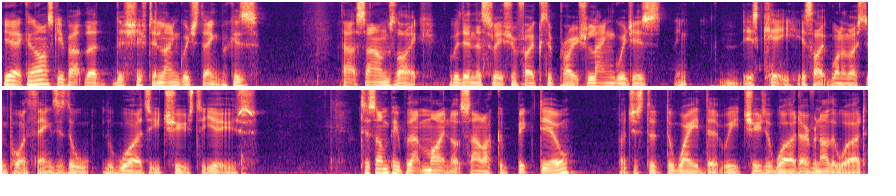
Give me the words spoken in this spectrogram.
Yeah, can I ask you about the, the shift in language thing? Because that sounds like within the solution focused approach, language is is key. It's like one of the most important things is the the words you choose to use. To some people, that might not sound like a big deal, like just the, the way that we choose a word over another word.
